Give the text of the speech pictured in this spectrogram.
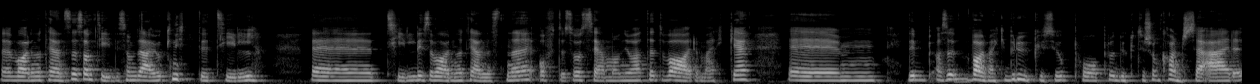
varene og tjenestene, samtidig som det er jo knyttet til uh, til disse varene og tjenestene. Ofte så ser man jo at et varemerke det, altså Varemerket brukes jo på produkter som kanskje er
